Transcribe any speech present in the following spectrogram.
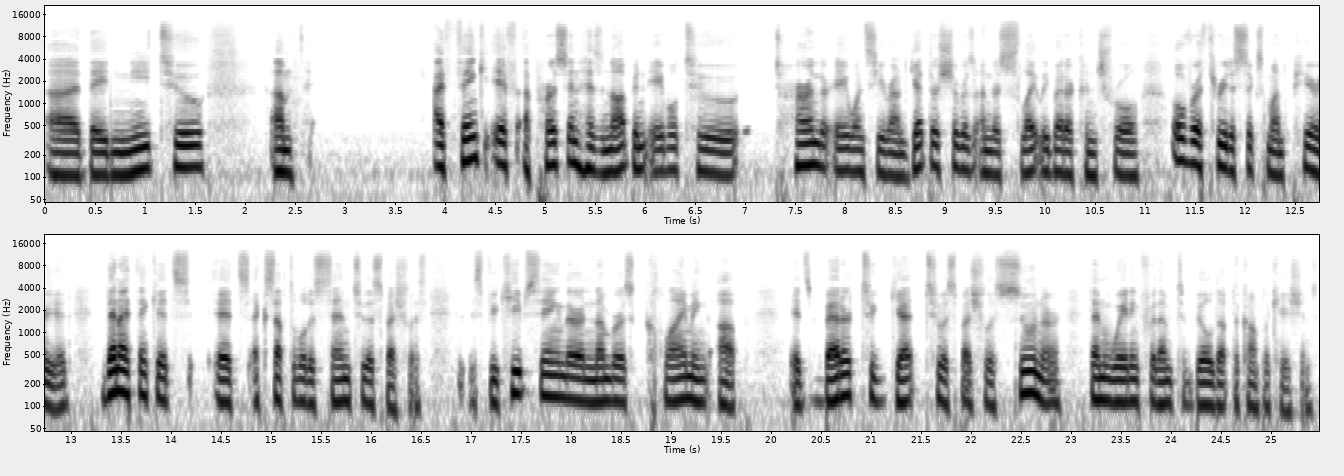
uh, they need to. Um, I think if a person has not been able to turn their A1C around, get their sugars under slightly better control over a three to six month period, then I think it's it's acceptable to send to the specialist. If you keep seeing their numbers climbing up, it's better to get to a specialist sooner than waiting for them to build up the complications.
